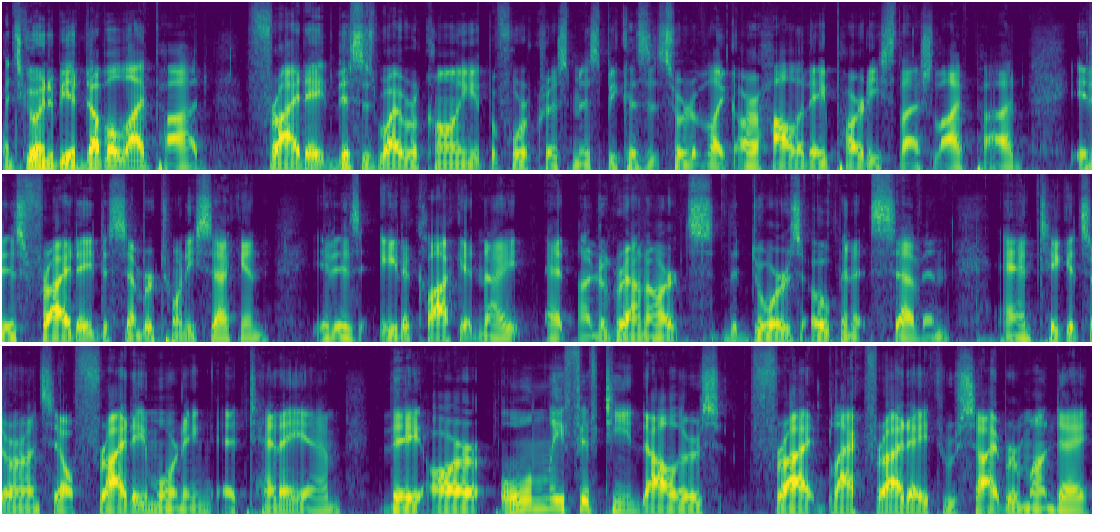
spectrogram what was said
It's going to be a double live pod Friday. This is why we're calling it before Christmas because it's sort of like our holiday party slash live pod. It is Friday, December 22nd. It is 8 o'clock at night at Underground Arts. The doors open at 7, and tickets are on sale Friday morning at 10 a.m. They are only $15 Fri- Black Friday through Cyber Monday,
